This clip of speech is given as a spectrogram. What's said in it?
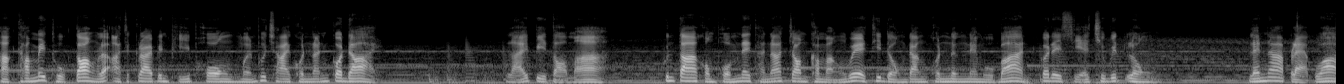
หากทำไม่ถูกต้องและอาจจะกลายเป็นผีโพงเหมือนผู้ชายคนนั้นก็ได้ หลายปีต่อมา คุณตาของผมในฐานะจอมขมังเวทที่โด่งดังคนหนึ่งในหมู่บ้านก็ได้เสียชีวิตลง และน่าแปลกว่า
